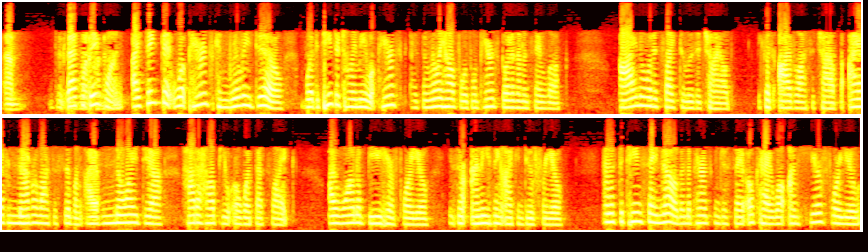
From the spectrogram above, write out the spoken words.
Um, that's a big one. I think that what parents can really do, what the teens are telling me, what parents has been really helpful is when parents go to them and say, "Look, I know what it's like to lose a child because I've lost a child, but I have never lost a sibling. I have no idea how to help you or what that's like. I want to be here for you. Is there anything I can do for you?" And if the teens say no, then the parents can just say, "Okay, well, I'm here for you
